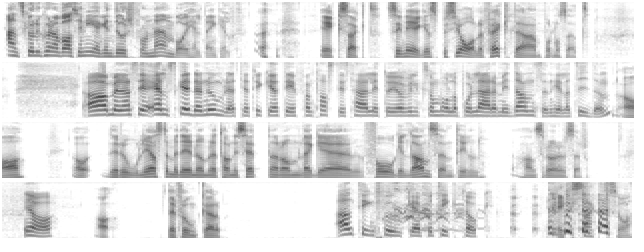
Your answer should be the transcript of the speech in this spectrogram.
Han skulle kunna vara sin egen dusch från Manboy helt enkelt. Exakt, sin egen specialeffekt är han på något sätt. Ja men alltså jag älskar det där numret. Jag tycker att det är fantastiskt härligt och jag vill liksom hålla på att lära mig dansen hela tiden. Ja, ja det roligaste med det numret har ni sett när de lägger fågeldansen till hans rörelser? Ja. Ja, det funkar. Allting funkar på TikTok. Exakt så.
